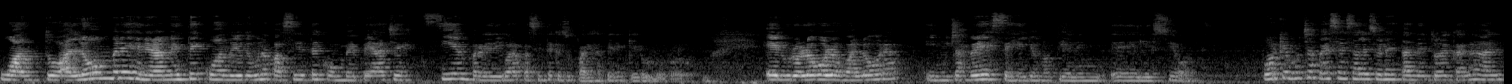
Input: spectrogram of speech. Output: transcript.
cuanto al hombre, generalmente cuando yo tengo una paciente con BPH, siempre le digo a la paciente que su pareja tiene que ir al urólogo. El urólogo los valora y muchas veces ellos no tienen eh, lesiones. Porque muchas veces esas lesiones están dentro del canal,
